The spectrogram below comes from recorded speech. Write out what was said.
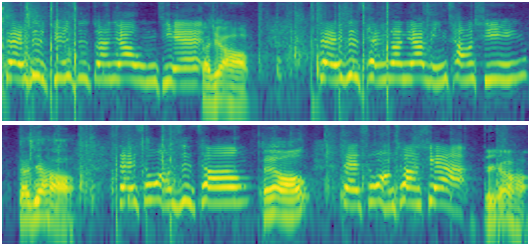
再来是军事专家吴杰，大家好。再来是陈专家林昌兴，大家好；再来是王世聪，大家好；再来是王创夏，大家好。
